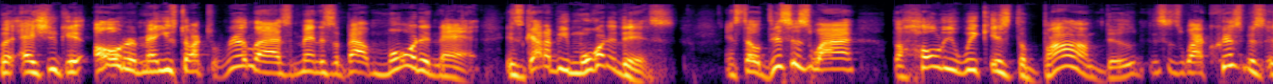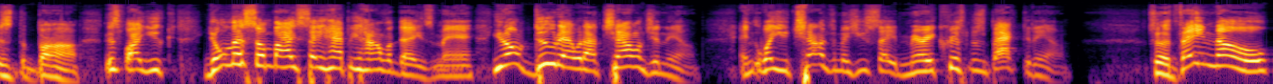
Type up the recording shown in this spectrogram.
But as you get older, man, you start to realize, man, it's about more than that. It's got to be more to this. And so this is why the Holy Week is the bomb, dude. This is why Christmas is the bomb. This is why you, you don't let somebody say happy holidays, man. You don't do that without challenging them. And the way you challenge them is you say Merry Christmas back to them. So they know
